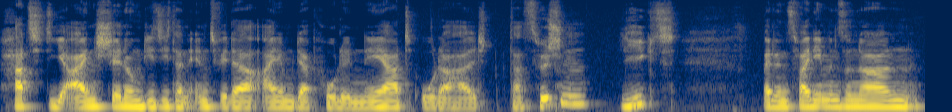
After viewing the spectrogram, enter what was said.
hat die Einstellung, die sich dann entweder einem der Pole nähert oder halt dazwischen liegt. Bei den zweidimensionalen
